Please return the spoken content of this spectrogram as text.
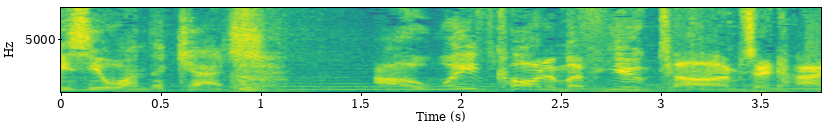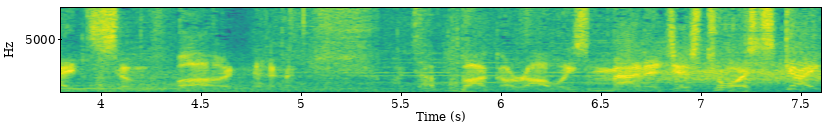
easy one to catch. oh, we've caught him a few times and had some fun. But the bugger always manages to escape.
